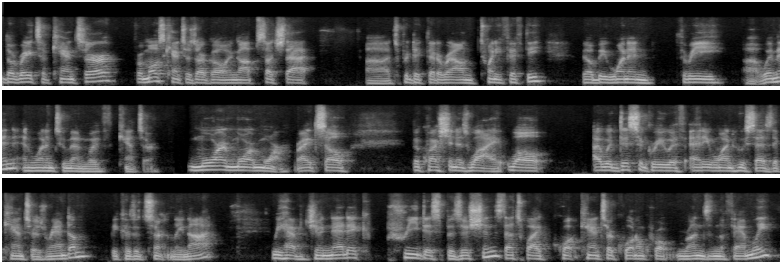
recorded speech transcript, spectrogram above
the rates of cancer for most cancers are going up such that uh, it's predicted around 2050, there'll be one in three uh, women and one in two men with cancer. More and more and more, right? So the question is why? Well, I would disagree with anyone who says that cancer is random because it's certainly not. We have genetic predispositions. That's why cancer, quote unquote, runs in the family.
